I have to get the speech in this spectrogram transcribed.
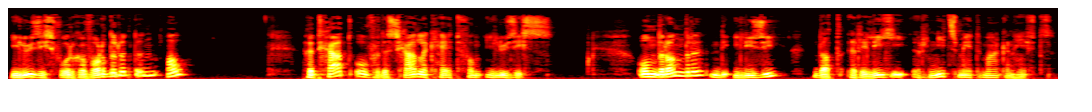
Illusies voor gevorderden, al? Het gaat over de schadelijkheid van illusies. Onder andere de illusie dat religie er niets mee te maken heeft.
